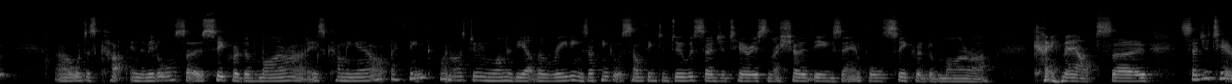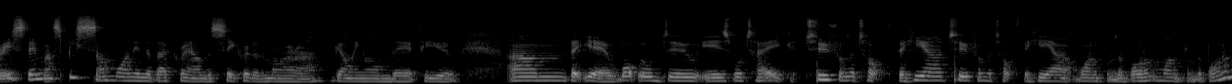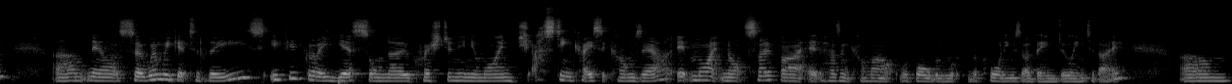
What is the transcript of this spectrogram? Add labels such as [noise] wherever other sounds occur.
Uh, we'll just cut in the middle. So Secret Admirer is coming out. I think when I was doing one of the other readings, I think it was something to do with Sagittarius and I showed the example Secret Admirer [laughs] came out. So Sagittarius, there must be someone in the background, the Secret Admirer going on there for you. Um, but yeah, what we'll do is we'll take two from the top for here, two from the top for here, one from the bottom, one from the bottom. Um, now, so when we get to these, if you've got a yes or no question in your mind, just in case it comes out, it might not. So far, it hasn't come out with all the re recordings I've been doing today. Um,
